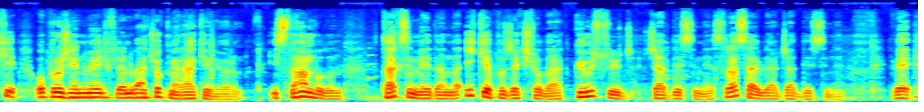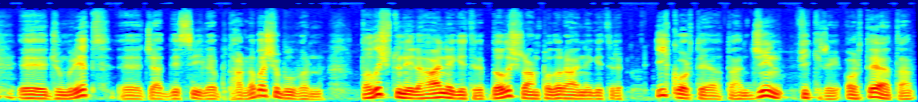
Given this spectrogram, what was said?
ki o projenin müelliflerini ben çok merak ediyorum. İstanbul'un Taksim Meydanı'na ilk yapılacak iş olarak Gümüşsuyu Caddesi'ni, Sırasevler Caddesi'ni ve e, Cumhuriyet e, Caddesi ile Tarlabaşı Bulvarı'nı dalış tüneli haline getirip, dalış rampaları haline getirip ilk ortaya atan cin fikri ortaya atan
